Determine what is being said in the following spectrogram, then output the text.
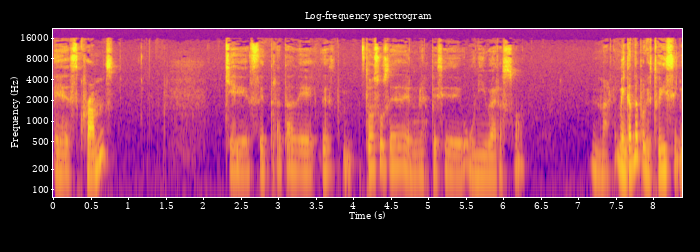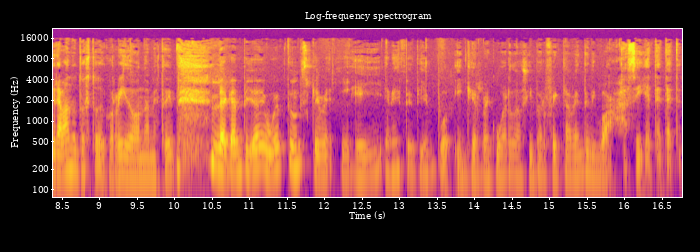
es Crumbs que se trata de, Todo sucede en una especie de universo. Me encanta porque estoy grabando todo esto de corrido, onda, me estoy... la cantidad de webtoons que me leí en este tiempo y que recuerdo así perfectamente, tipo, ah, sí, este, este, este.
